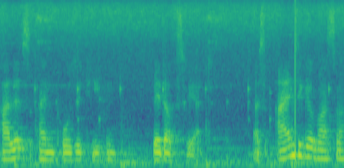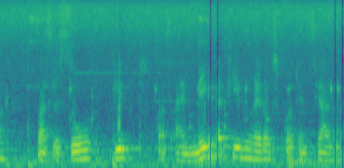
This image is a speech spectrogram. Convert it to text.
alles einen positiven Redoxwert. Das einzige Wasser, was es so gibt, was einen negativen Redoxpotenzial hat,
